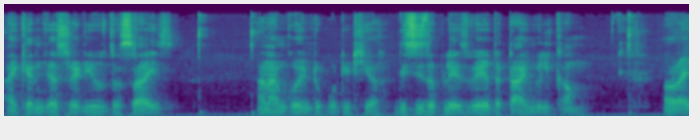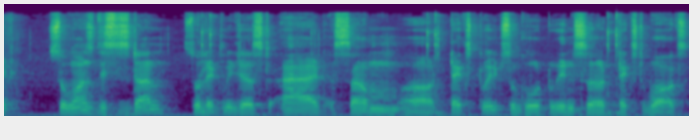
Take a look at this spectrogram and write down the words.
I can just reduce the size and I'm going to put it here. This is the place where the time will come. All right. So once this is done so let me just add some uh, text to it. So go to insert text box.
